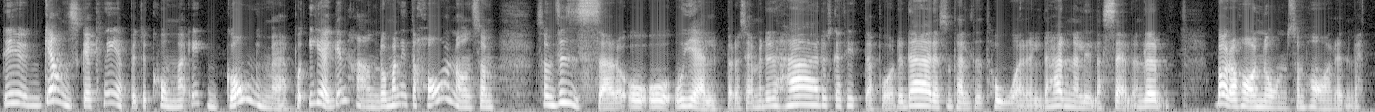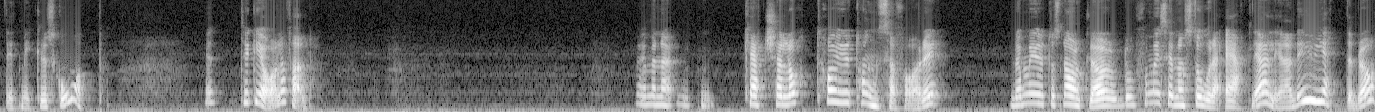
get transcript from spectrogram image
Det är ju ganska knepigt att komma igång med på egen hand om man inte har någon som, som visar och, och, och hjälper och säger men det är det här du ska titta på, det där är sånt här litet hår eller det här är den här lilla cellen. Eller bara ha någon som har ett vettigt mikroskop. Det tycker jag i alla fall. Jag menar, Cat Charlotte har ju tångsafari. De är ute och snorklar och då får man se de stora ätliga algerna. Det är ju jättebra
